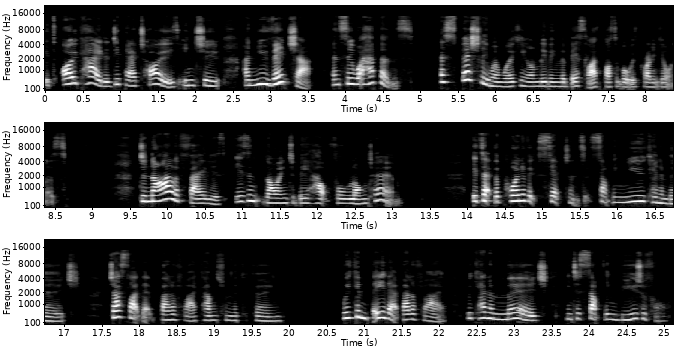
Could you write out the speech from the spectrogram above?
It's okay to dip our toes into a new venture and see what happens, especially when working on living the best life possible with chronic illness. Denial of failures isn't going to be helpful long term. It's at the point of acceptance that something new can emerge, just like that butterfly comes from the cocoon. We can be that butterfly. We can emerge into something beautiful.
